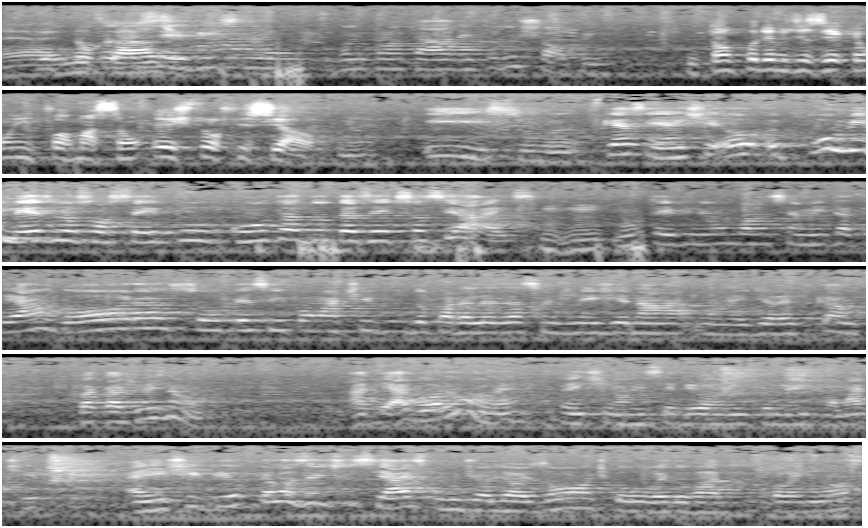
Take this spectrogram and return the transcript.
É, no conta caso- serviço que vão implantar dentro do shopping. Então podemos dizer que é uma informação extraoficial, né? Isso, porque assim, a gente, eu, eu- por mim mesmo eu só sei por conta do- das redes sociais. Uhum. Não teve nenhum balanceamento até agora sobre esse informativo da paralisação de energia na, na rede elétrica Pacajus, não. Até agora não, né? A gente não recebeu ainda também informativo. A gente viu pelas redes sociais, como o Olho Horizonte, com o Eduardo, colega nosso.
